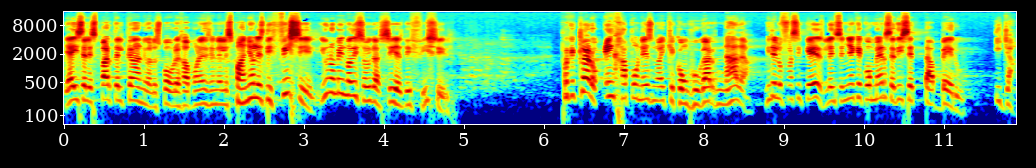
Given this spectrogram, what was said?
Y ahí se les parte el cráneo a los pobres japoneses. En el español es difícil. Y uno mismo dice, oiga, sí, es difícil. Porque claro, en japonés no hay que conjugar nada. Mire lo fácil que es. Le enseñé que comer se dice taberu. Y ya.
